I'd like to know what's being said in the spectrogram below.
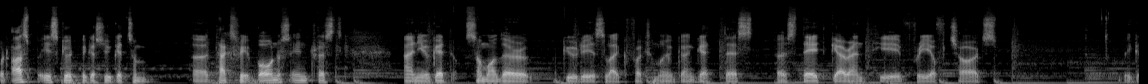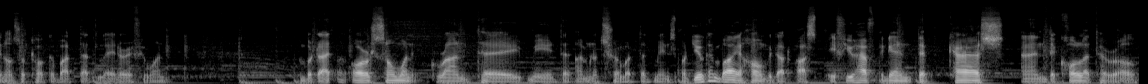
but ASP is good because you get some uh, tax-free bonus interest, and you get some other goodies. Like, for example, you can get this uh, state guarantee free of charge. We can also talk about that later if you want. But I, or someone grant me that I'm not sure what that means. But you can buy a home without ASP if you have again the cash and the collateral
